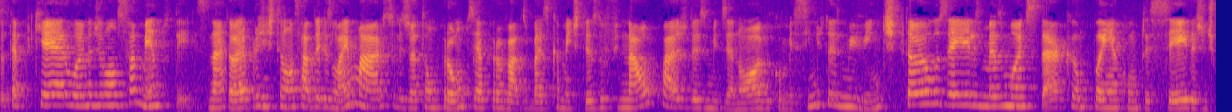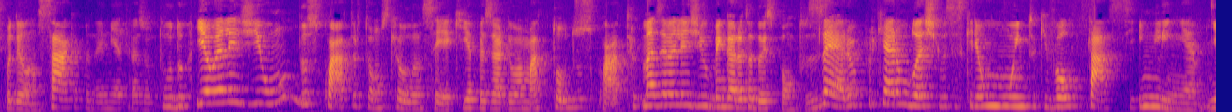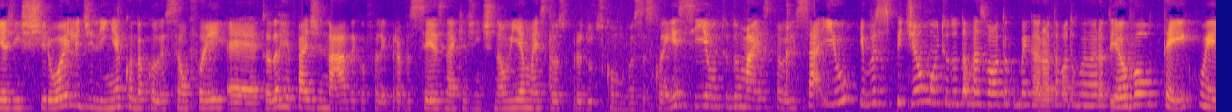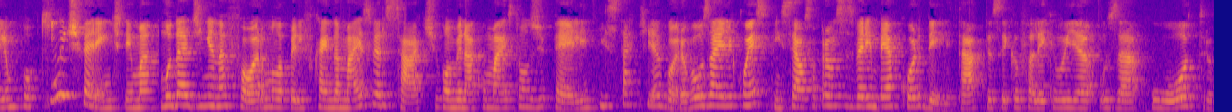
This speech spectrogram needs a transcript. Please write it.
até porque era o ano de lançamento deles, né? Então era pra gente ter lançado eles lá em março, eles já estão prontos e aprovados basicamente desde o final quase de 2019, comecinho de 2020. Então eu usei eles mesmo antes da campanha acontecer e da gente poder lançar, que a pandemia atrasou tudo. E eu elegi um dos quatro tons que eu lancei aqui, apesar de eu amar todos os quatro. Mas eu elegi o Bem Garota 2.0 porque era um blush que vocês queriam muito que voltasse em linha. E a gente tirou ele de linha quando a coleção foi é, toda repaginada, que eu falei pra vocês, né, que a gente não ia mais ter os produtos como vocês conheciam e tudo mais. Então ele saiu e vocês pediam muito, Duda, mas volta com o Bem Garota, volta com o Bem Garota. E eu voltei com ele um pouquinho diferente, tem uma mudadinha na fórmula pra ele ficar ainda mais versátil, combinar com mais tons de pele. E está aqui agora. Eu vou usar ele com esse pincel só pra vocês verem bem a cor dele, tá? Eu sei que eu falei que eu ia usar o outro,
